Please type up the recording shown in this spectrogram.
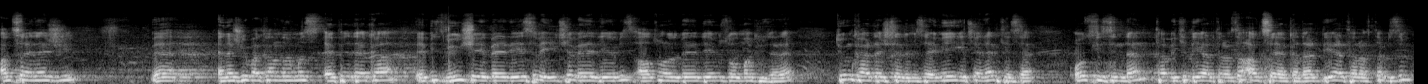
Aksa Enerji ve Enerji Bakanlığımız, EPDK ve biz Büyükşehir Belediyesi ve ilçe belediyemiz, Altınordu Belediyemiz olmak üzere tüm kardeşlerimize, emeği geçen herkese OSKİS'inden tabii ki diğer taraftan Aksa'ya kadar, diğer tarafta bizim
